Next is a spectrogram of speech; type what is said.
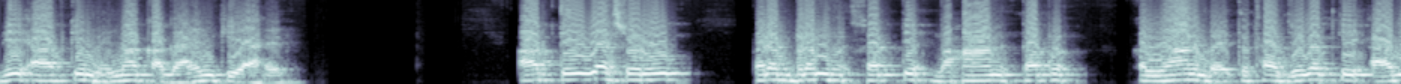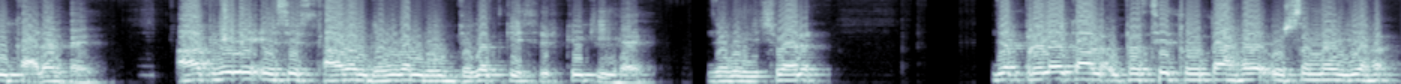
भी आपकी महिमा का गायन किया है। आप तेज स्वरूप पर ब्रह्म सत्य, महान, तप, कल्याणमय तथा जगत के आदि कारण है। आप ही ने इस स्थावर जंगम रूप जगत की सृष्टि की है। जब ईश्वर जब प्रलय काल उपस्थित होता है, उस समय यह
